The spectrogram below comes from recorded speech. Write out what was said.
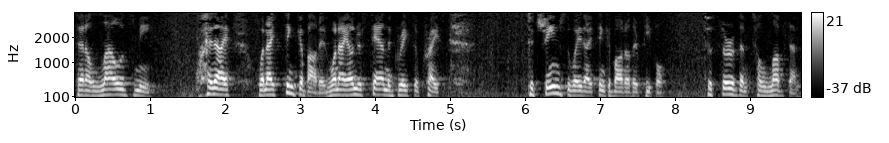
that allows me when I, when I think about it, when I understand the grace of Christ, to change the way that I think about other people, to serve them, to love them.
